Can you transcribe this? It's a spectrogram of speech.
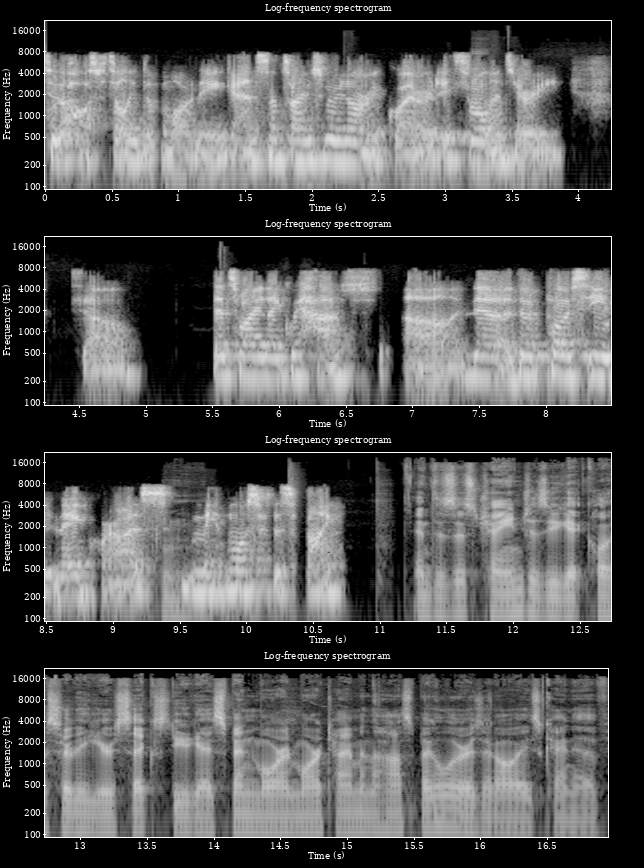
to the hospital in the morning, and sometimes we're not required, it's voluntary. So that's why like we have uh, the the post evening for us mm-hmm. most of the time. And does this change as you get closer to year six? Do you guys spend more and more time in the hospital, or is it always kind of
